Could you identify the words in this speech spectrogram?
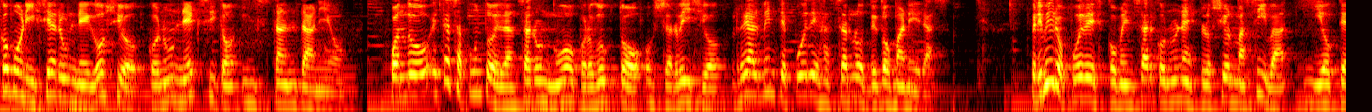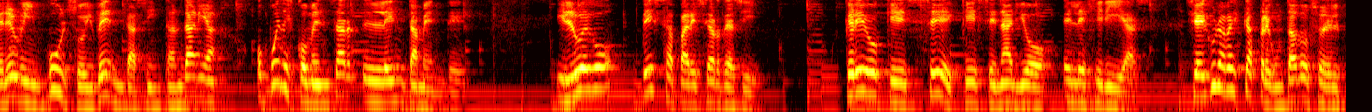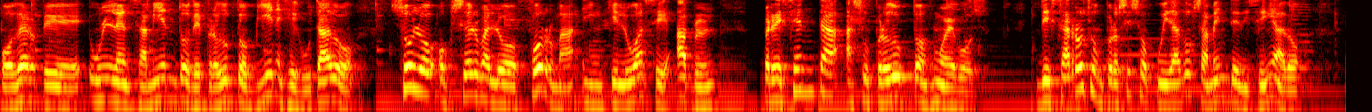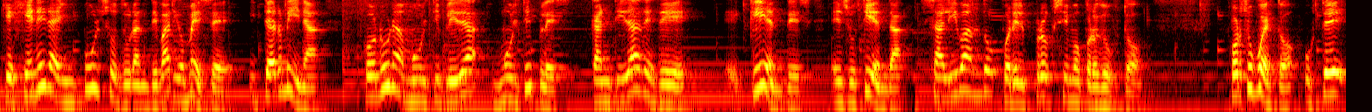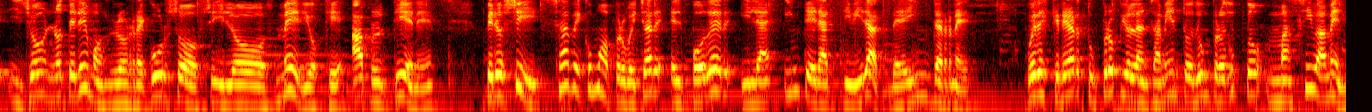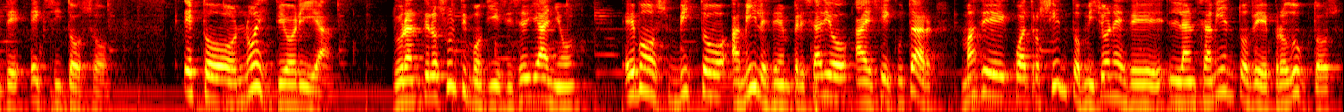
Cómo iniciar un negocio con un éxito instantáneo. Cuando estás a punto de lanzar un nuevo producto o servicio, realmente puedes hacerlo de dos maneras. Primero puedes comenzar con una explosión masiva y obtener un impulso y ventas instantánea o puedes comenzar lentamente y luego desaparecer de allí. Creo que sé qué escenario elegirías. Si alguna vez te has preguntado sobre el poder de un lanzamiento de producto bien ejecutado, solo observa la forma en que lo hace Apple, presenta a sus productos nuevos. Desarrolla un proceso cuidadosamente diseñado que genera impulso durante varios meses y termina con una multiplicidad, múltiples cantidades de eh, clientes en sus tiendas salivando por el próximo producto. Por supuesto, usted y yo no tenemos los recursos y los medios que Apple tiene, pero sí sabe cómo aprovechar el poder y la interactividad de Internet. Puedes crear tu propio lanzamiento de un producto masivamente exitoso. Esto no es teoría. Durante los últimos 16 años hemos visto a miles de empresarios a ejecutar más de 400 millones de lanzamientos de productos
